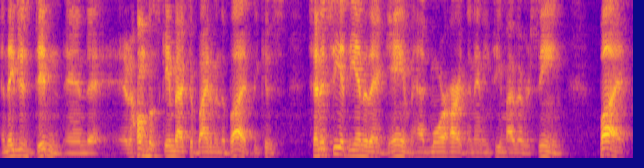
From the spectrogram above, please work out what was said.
and they just didn't, and it almost came back to bite them in the butt because Tennessee at the end of that game had more heart than any team I've ever seen, but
